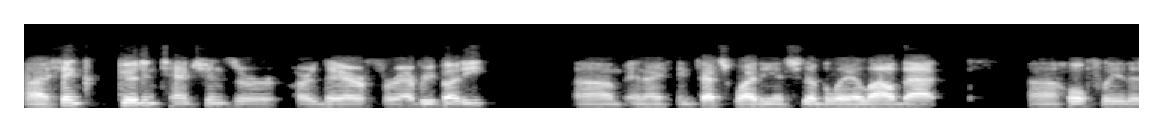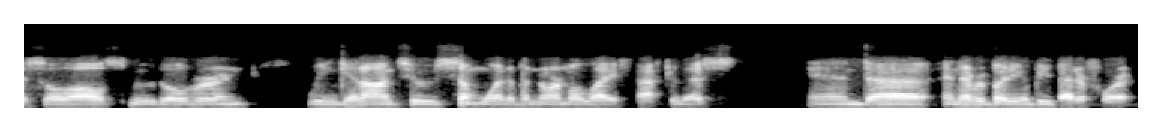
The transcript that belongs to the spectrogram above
I think good intentions are are there for everybody, um, and I think that's why the NCAA allowed that. Uh, hopefully, this will all smooth over and we can get on to somewhat of a normal life after this, and uh, and everybody will be better for it.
